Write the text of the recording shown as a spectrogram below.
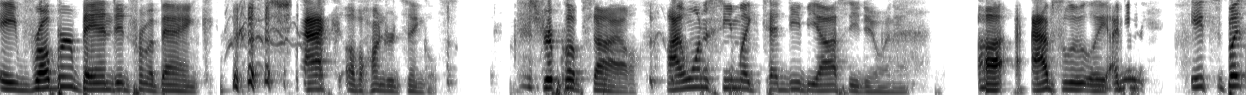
a rubber banded from a bank stack of a hundred singles, strip club style. I want to seem like Ted DiBiase doing it. Uh, absolutely. I mean, it's but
